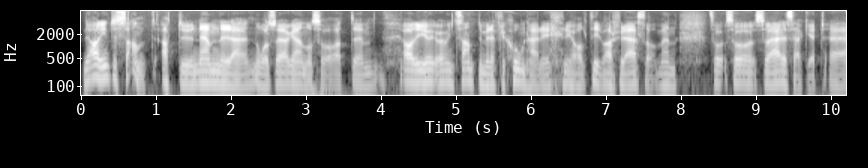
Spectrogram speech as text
Ja, det är intressant att du nämner det där nålsögan och så. Att, eh, ja, det är intressant nu med reflektion här i realtid varför det är så. Men så, så, så är det säkert. Eh,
